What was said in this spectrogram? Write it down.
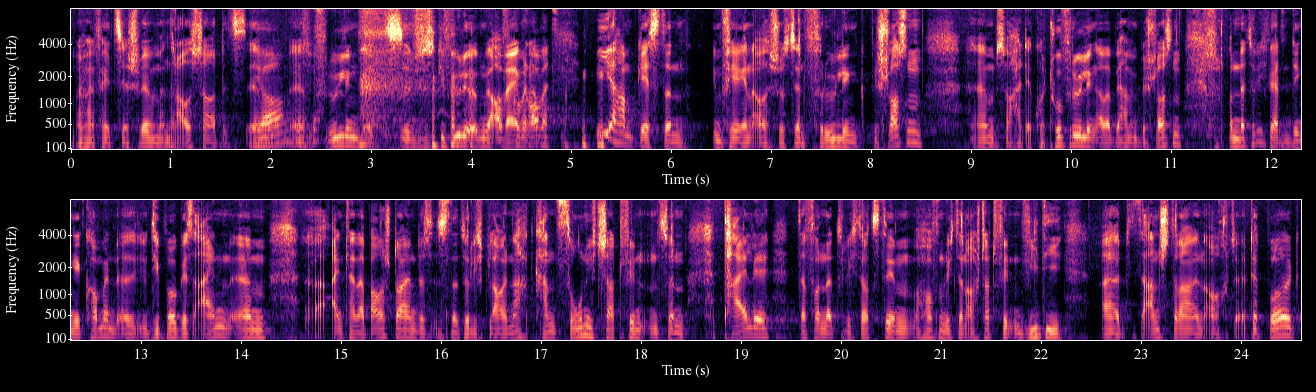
Manchmal fällt es sehr schwer, wenn man rausschaut. Jetzt, ähm, ja, äh, Frühling, jetzt, das Gefühle irgendwie aufkommen. Aber wir haben gestern im Ferienausschuss den Frühling beschlossen. Ähm, es war halt der Kulturfrühling, aber wir haben ihn beschlossen. Und natürlich werden Dinge kommen. Äh, die Burg ist ein, ähm, ein kleiner Baustein. Das ist natürlich Blaue Nacht, kann so nicht stattfinden, sondern Teile davon natürlich trotzdem hoffentlich dann auch stattfinden, wie die äh, das Anstrahlen auch der, der Burg.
